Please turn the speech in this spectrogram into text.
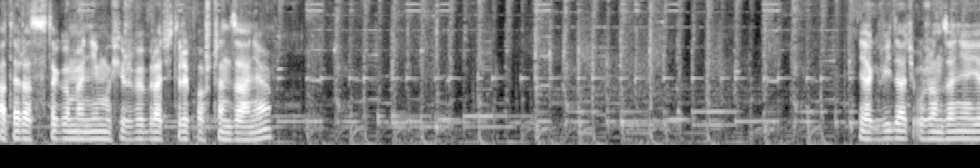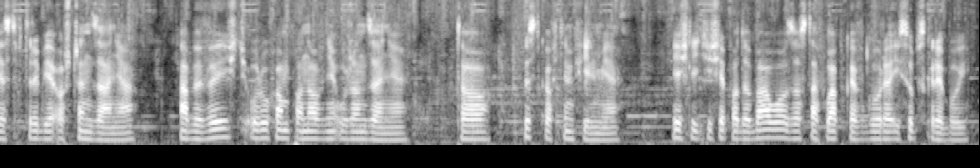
A teraz z tego menu musisz wybrać tryb oszczędzania. Jak widać urządzenie jest w trybie oszczędzania. Aby wyjść uruchom ponownie urządzenie. To wszystko w tym filmie. Jeśli Ci się podobało zostaw łapkę w górę i subskrybuj.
